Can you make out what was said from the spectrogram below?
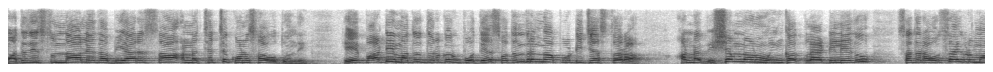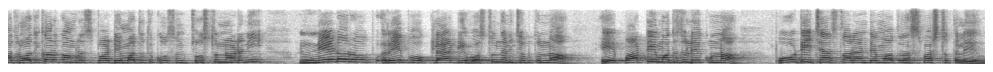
మద్దతిస్తుందా లేదా బీఆర్ఎస్ఆ అన్న చర్చ కొనసాగుతుంది. ఏ పార్టీ మద్దతు దొరకకపోతే స్వతంత్రంగా పోటీ చేస్తారా? అన్న విషయంలోనూ ఇంకా క్లారిటీ లేదు. సదరు ఔత్సాహికుడు మాత్రం అధికార కాంగ్రెస్ పార్టీ మద్దతు కోసం చూస్తున్నాడని నేడో రేపో క్లారిటీ వస్తుందని చెబుతున్నా ఏ పార్టీ మద్దతు లేకున్నా పోటీ చేస్తారంటే మాత్రం స్పష్టత లేదు.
